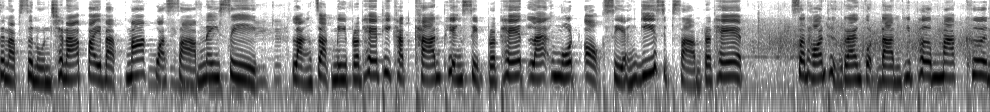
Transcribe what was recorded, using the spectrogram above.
สนับสนุนชนะไปแบบมากกว่า 3 ใน 4 หลังจากมีประเทศที่คัดค้านเพียง 10 ประเทศ และงดออกเสียง 23 ประเทศ สะท้อนถึงแรงกดดันที่เพิ่มมากขึ้น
